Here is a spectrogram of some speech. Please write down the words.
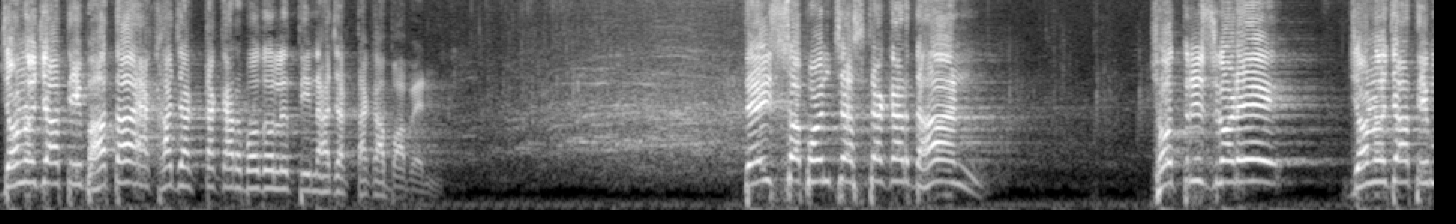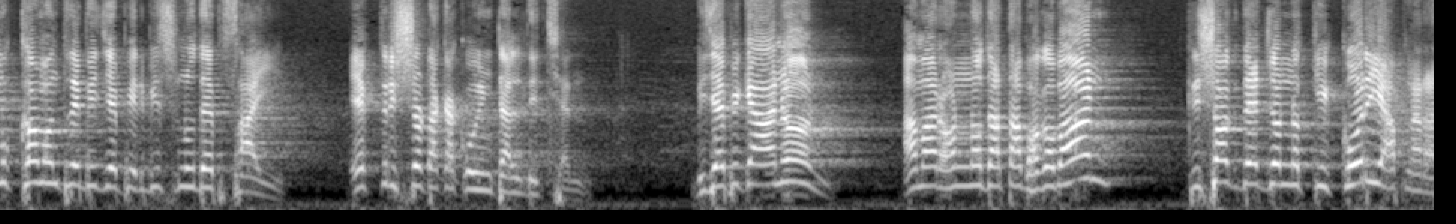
জনজাতি ভাতা এক হাজার টাকার বদলে তিন হাজার টাকা পাবেন। তেইশশো পঞ্চাশ টাকার ধান। ছত্রিশগড়ে জনজাতি মুখ্যমন্ত্রী বিজেপির বিষ্ণুদেব সাই একত্রিশশো টাকা কুইন্টাল দিচ্ছেন। বিজেপিকে আনুন, আমার অন্নদাতা ভগবান, কৃষকদের জন্য কি করি আপনারা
